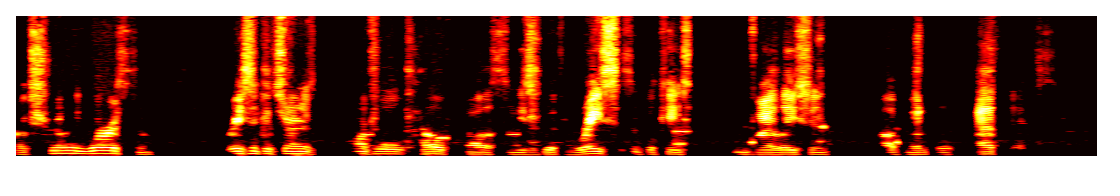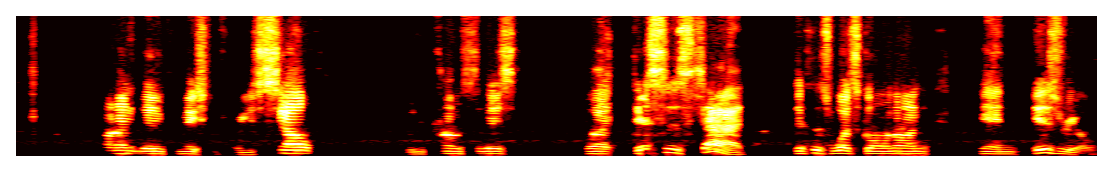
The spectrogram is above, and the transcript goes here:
are extremely worrisome, raising concerns harmful health policies with racist implications and violation of medical ethics. Find the information for yourself when it comes to this. But this is sad. This is what's going on in Israel.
